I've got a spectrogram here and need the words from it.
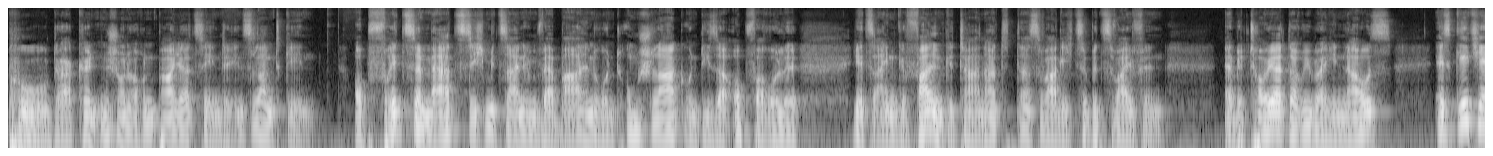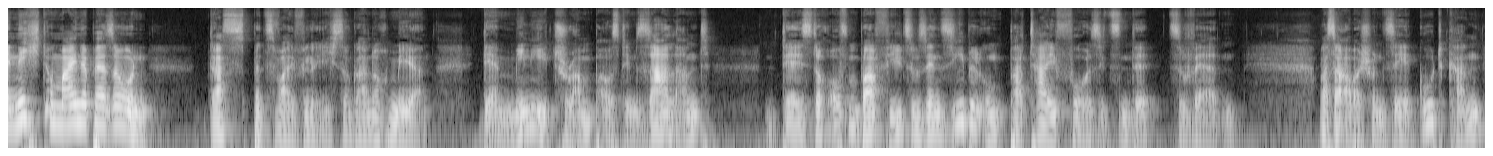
puh, da könnten schon noch ein paar Jahrzehnte ins Land gehen. Ob Fritze Merz sich mit seinem verbalen Rundumschlag und dieser Opferrolle jetzt einen Gefallen getan hat, das wage ich zu bezweifeln. Er beteuert darüber hinaus, es geht hier nicht um meine Person, das bezweifle ich sogar noch mehr. Der Mini-Trump aus dem Saarland, der ist doch offenbar viel zu sensibel, um Parteivorsitzende zu werden. Was er aber schon sehr gut kann,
